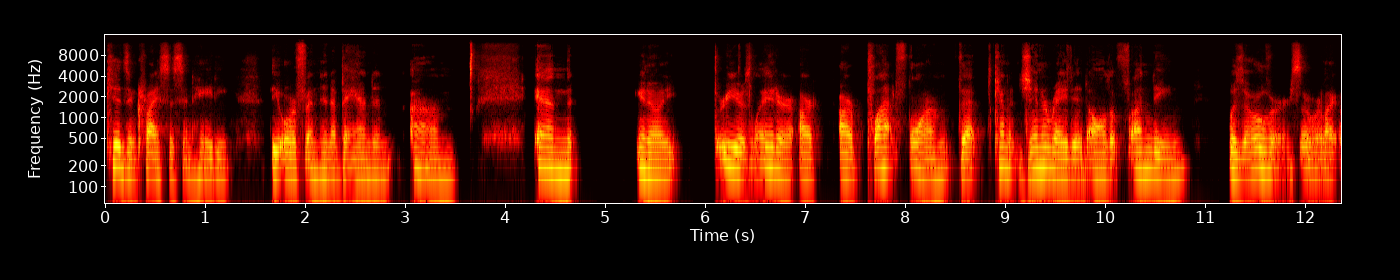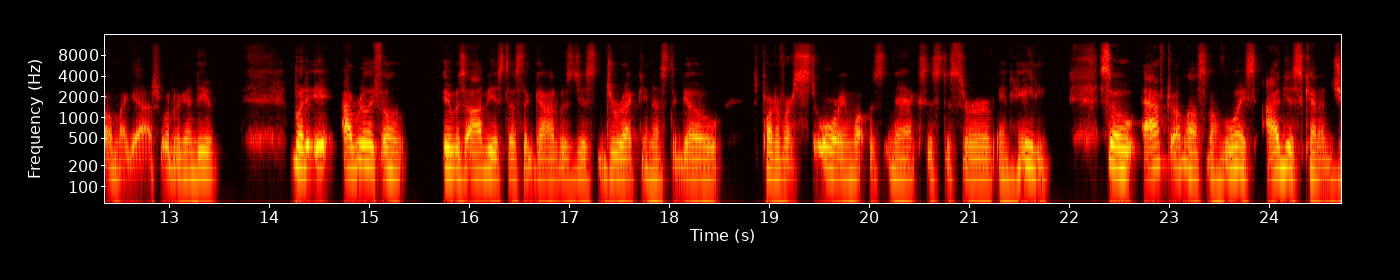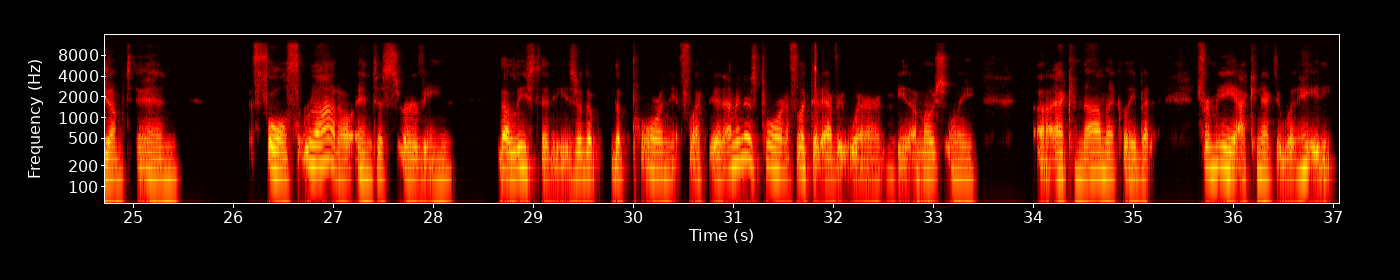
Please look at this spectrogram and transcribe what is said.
kids in crisis in Haiti, the orphaned and abandoned. Um, and you know, three years later, our our platform that kind of generated all the funding was over. So we're like, oh my gosh, what are we going to do? But it, I really feel it was obvious to us that God was just directing us to go as part of our story. And what was next is to serve in Haiti. So after I lost my voice, I just kind of jumped in full throttle into serving the least of these or the, the poor and the afflicted. I mean, there's poor and afflicted everywhere, mm-hmm. emotionally, uh, economically. But for me, I connected with Haiti.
